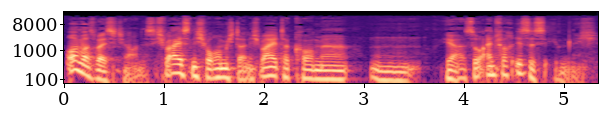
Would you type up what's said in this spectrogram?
und was weiß ich auch nicht. Ich weiß nicht, warum ich da nicht weiterkomme. Hm, ja, so einfach ist es eben nicht.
